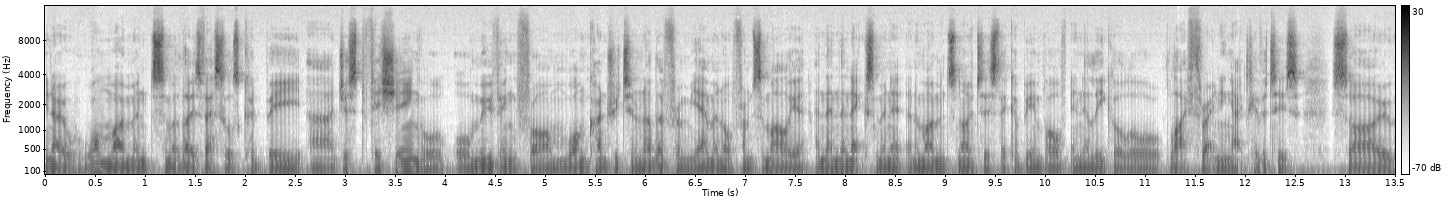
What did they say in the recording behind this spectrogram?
you know, one moment some of those vessels could be uh, just fishing or, or moving from one country to another, from Yemen or from Somalia, and then the next minute, at a moment's notice, they could be involved in illegal or life threatening activities. So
